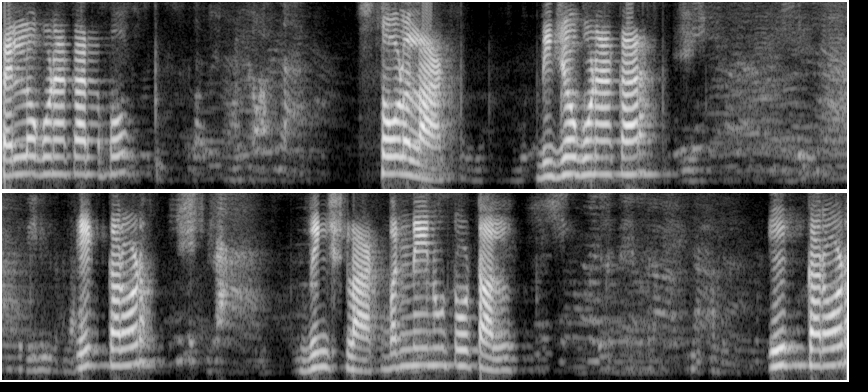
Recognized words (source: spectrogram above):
પહેલો ગુણાકાર આપો. સોળ લાખ. બીજો ગુણાકાર એક કરોડ વીસ લાખ. બંનેનું ટોટલ એક કરોડ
